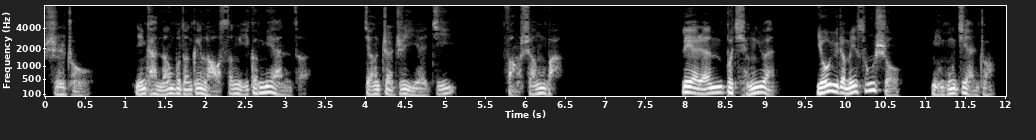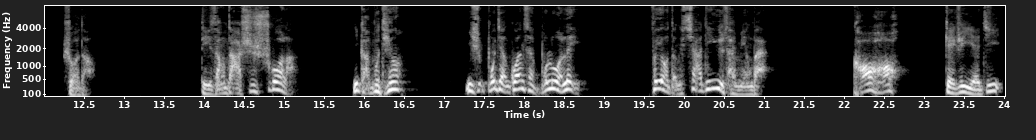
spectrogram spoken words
施主，您看能不能给老僧一个面子，将这只野鸡放生吧？”猎人不情愿，犹豫着没松手。敏公见状，说道：“地藏大师说了，你敢不听？你是不见棺材不落泪，非要等下地狱才明白。好好，这只野鸡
